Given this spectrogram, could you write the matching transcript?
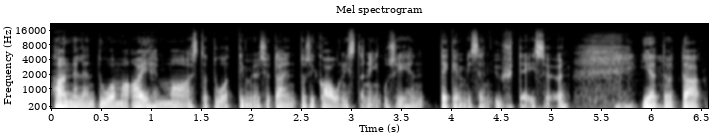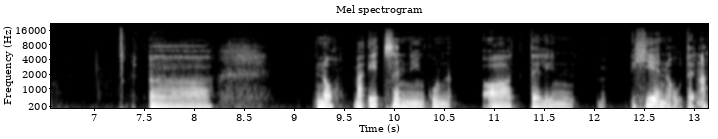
Hannelen tuoma aihe maasta tuotti myös jotain tosi kaunista niin kuin siihen tekemisen yhteisöön. Mm-hmm. Ja tota, öö, no mä itse niin kuin ajattelin hienoutena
